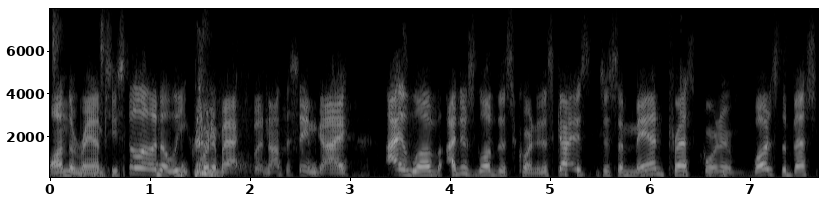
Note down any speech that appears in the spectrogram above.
on the Rams. He's still an elite cornerback, but not the same guy. I love, I just love this corner. This guy is just a man press corner. Was the best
